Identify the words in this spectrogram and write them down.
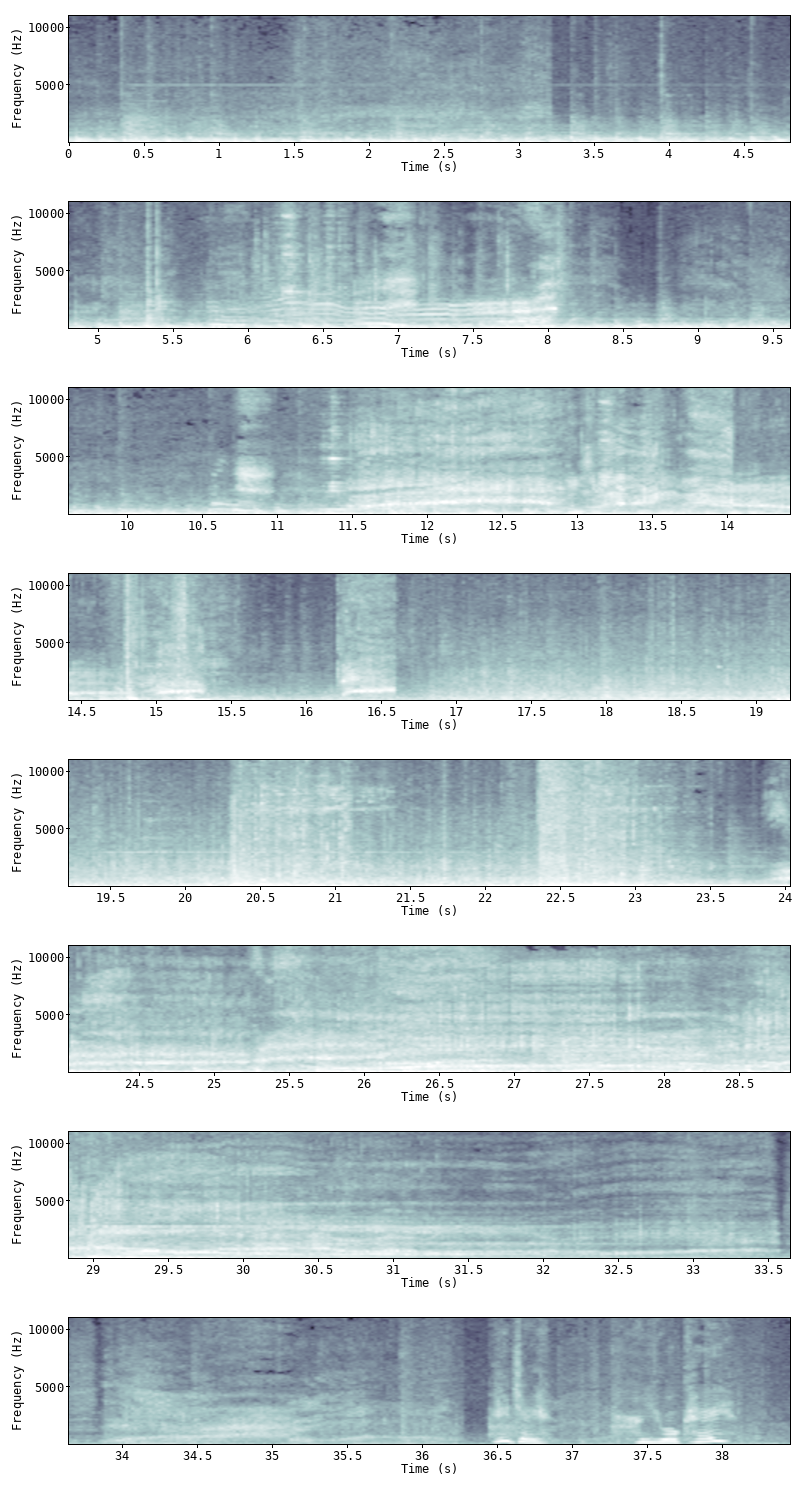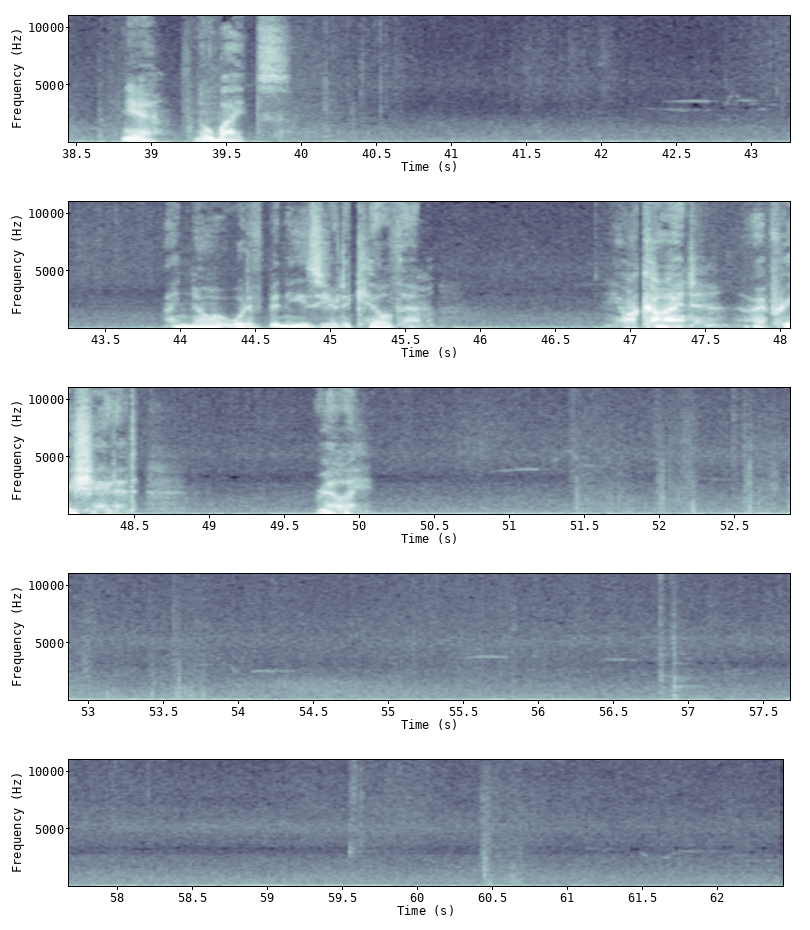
Are you okay? Yeah, no bites. I know it would have been easier to kill them. You're kind. I appreciate it. Really.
